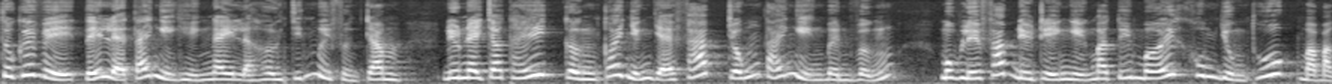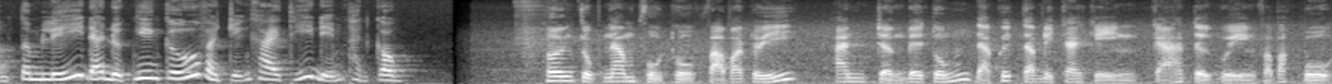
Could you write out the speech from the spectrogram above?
Thưa quý vị, tỷ lệ tái nghiện hiện nay là hơn 90%. Điều này cho thấy cần có những giải pháp chống tái nghiện bền vững. Một liệu pháp điều trị nghiện ma túy mới không dùng thuốc mà bằng tâm lý đã được nghiên cứu và triển khai thí điểm thành công. Hơn chục năm phụ thuộc vào ma túy, anh Trần Đê Tuấn đã quyết tâm đi cai nghiện cả tự nguyện và bắt buộc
